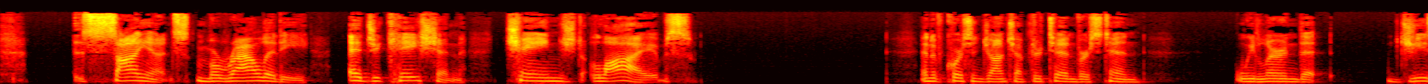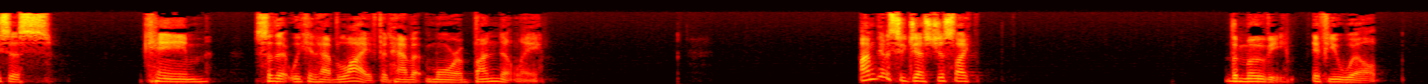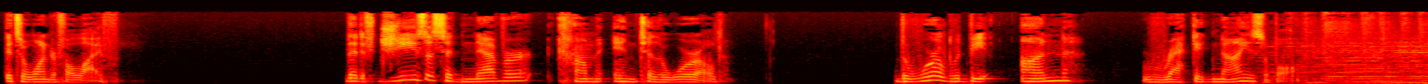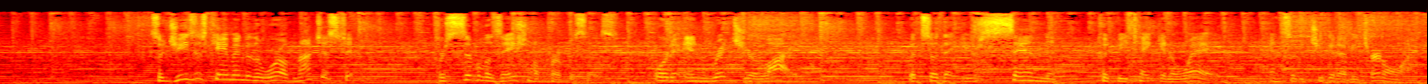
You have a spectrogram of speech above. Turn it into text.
science, morality, education, changed lives. And of course, in John chapter 10, verse 10, we learn that Jesus came so that we could have life and have it more abundantly. I'm going to suggest just like the movie, if you will, It's a Wonderful Life, that if Jesus had never come into the world, the world would be unrecognizable. So Jesus came into the world not just to, for civilizational purposes or to enrich your life but so that your sin could be taken away and so that you could have eternal life.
